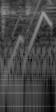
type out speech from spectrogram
you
